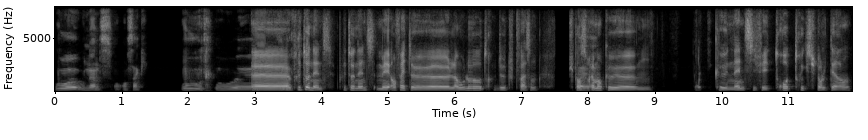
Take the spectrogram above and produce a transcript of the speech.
Ou, ou Nance en en 5. Ou, euh, plutôt Nance, plutôt Nance, mais en fait, euh, l'un ou l'autre, de toute façon. Je pense ouais. vraiment que, euh, que Nance, il fait trop de trucs sur le terrain.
